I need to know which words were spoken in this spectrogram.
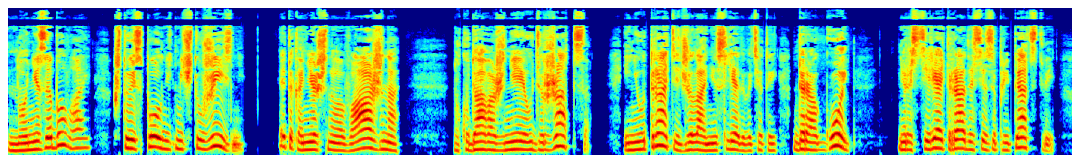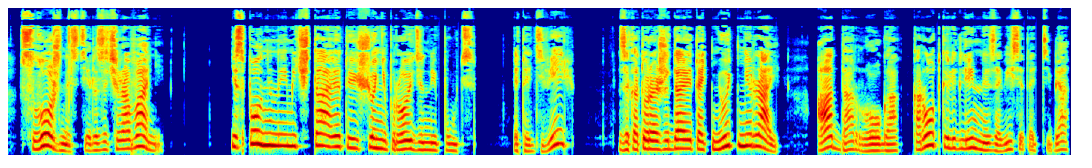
Но не забывай, что исполнить мечту жизни — это, конечно, важно, но куда важнее удержаться и не утратить желание следовать этой дорогой, не растерять радость из-за препятствий, сложностей, разочарований. Исполненная мечта — это еще не пройденный путь. Это дверь, за которой ожидает отнюдь не рай, а дорога. Короткая или длинная зависит от тебя,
